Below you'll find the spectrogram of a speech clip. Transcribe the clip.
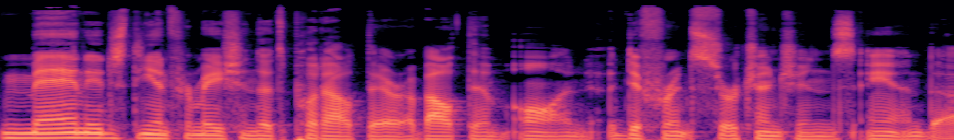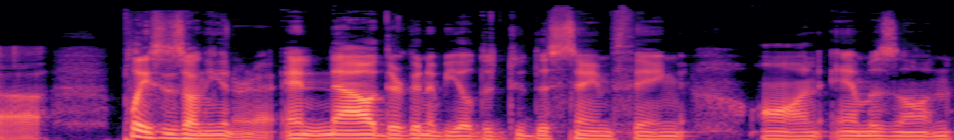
manage the information that's put out there about them on different search engines and uh, places on the internet. And now they're going to be able to do the same thing on Amazon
